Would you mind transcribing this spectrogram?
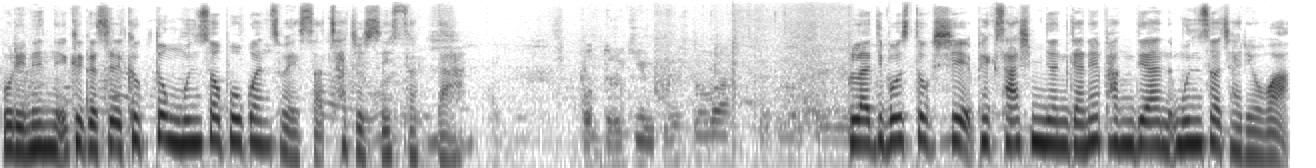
우리는 그것을 극동 문서 보관소에서 찾을 수 있었다. 블라디보스톡시 140년간의 방대한 문서 자료와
